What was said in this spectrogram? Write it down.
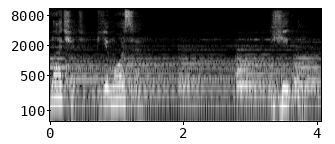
значить б'ємося гідно.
